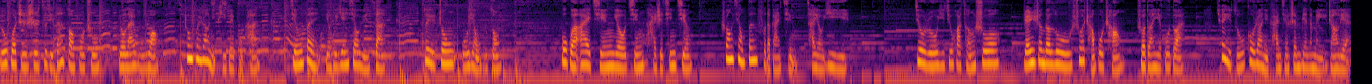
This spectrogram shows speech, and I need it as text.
如果只是自己单方付出，有来无往，终会让你疲惫不堪，情分也会烟消云散，最终无影无踪。不管爱情、友情还是亲情，双向奔赴的感情才有意义。就如一句话曾说：“人生的路说长不长，说短也不短，却已足够让你看清身边的每一张脸。”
